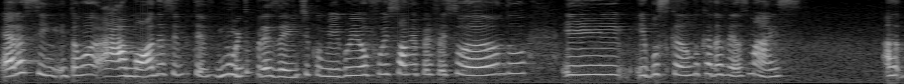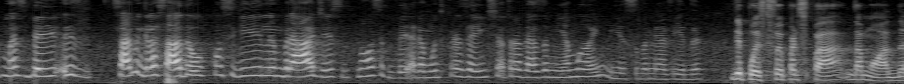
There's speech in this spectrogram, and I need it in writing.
Era assim, então a, a, moda sempre teve muito presente comigo e eu fui só me aperfeiçoando e, e buscando cada vez mais. Mas veio, sabe, engraçado, eu consegui lembrar disso. Nossa, era muito presente através da minha mãe, isso na minha vida. Depois que foi participar da moda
